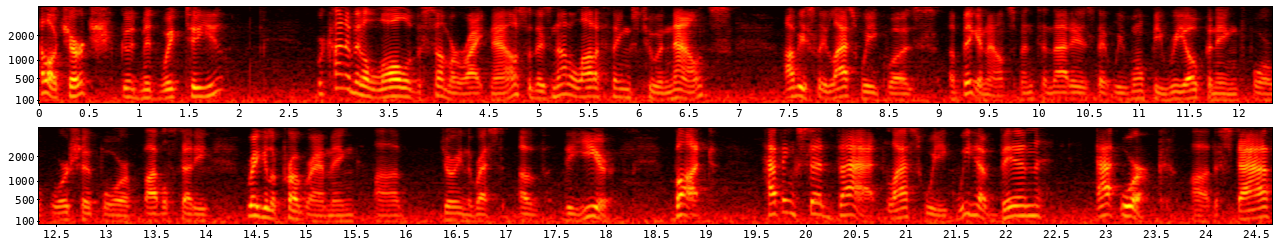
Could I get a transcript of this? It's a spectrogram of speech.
Hello, church. Good midweek to you. We're kind of in a lull of the summer right now, so there's not a lot of things to announce. Obviously, last week was a big announcement, and that is that we won't be reopening for worship or Bible study, regular programming uh, during the rest of the year. But having said that, last week we have been at work, uh, the staff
